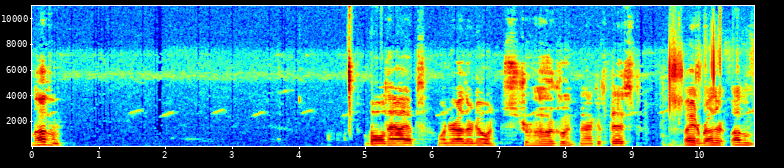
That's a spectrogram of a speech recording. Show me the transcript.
Love them. Gold Habs. Wonder how they're doing. Struggling. Mac is pissed. Later, brother. Love them.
